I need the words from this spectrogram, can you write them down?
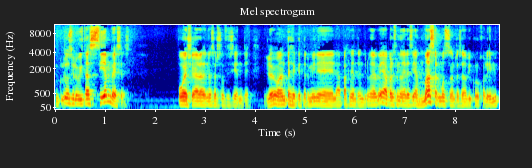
incluso si lo visitas 100 veces puede llegar a no ser suficiente. Y luego, antes de que termine la página 39b, aparece una de las ideas más hermosas en relación a Bikur Jolim.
